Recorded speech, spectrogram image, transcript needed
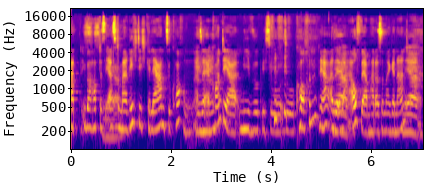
hat überhaupt das erste Mal richtig gelernt zu kochen. Also mhm. er konnte ja nie wirklich so, so kochen, ja, also ja. Immer aufwärmen hat er es immer genannt. Ja.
